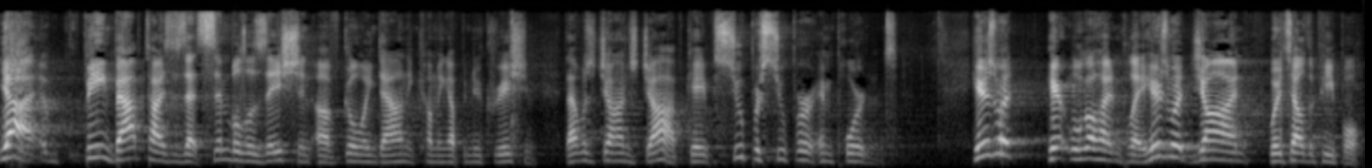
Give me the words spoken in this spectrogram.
yeah, being baptized is that symbolization of going down and coming up a new creation. That was John's job. Okay, super, super important. Here's what. Here, we'll go ahead and play. Here's what John would tell the people.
